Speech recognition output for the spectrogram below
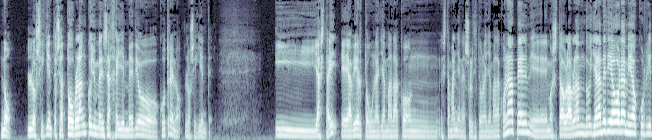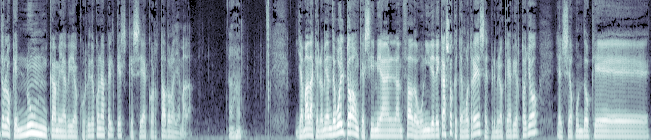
no. Lo siguiente, o sea, todo blanco y un mensaje ahí en medio cutre, no, lo siguiente. Y hasta ahí. He abierto una llamada con. Esta mañana he solicitado una llamada con Apple. Hemos estado hablando. Y a la media hora me ha ocurrido lo que nunca me había ocurrido con Apple, que es que se ha cortado la llamada. Ajá. Llamada que no me han devuelto, aunque sí me han lanzado un ID de caso, que tengo tres. El primero que he abierto yo, el segundo que,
